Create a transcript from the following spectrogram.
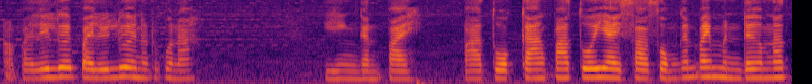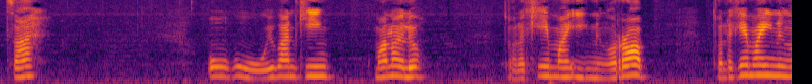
เอาไปเรื่อยๆไปเรื่อยๆนะทุกคนนะ ยิงกันไป ปลาตัวกลางปลาตัวใหญ่สะสมกันไปเหมือนเดิมนะจ๊ะ โอ้โหวันคิง มาหน่อยเร็วจระเข้มาอีกหนึ่งรอบจระเข้มาอีกหนึ่ง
